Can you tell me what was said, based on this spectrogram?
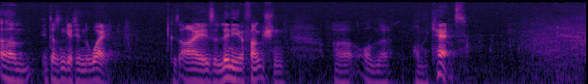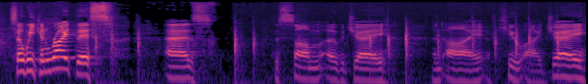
um, it doesn't get in the way because i is a linear function uh, on, the, on the kets. So we can write this as the sum over j and i of qij,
